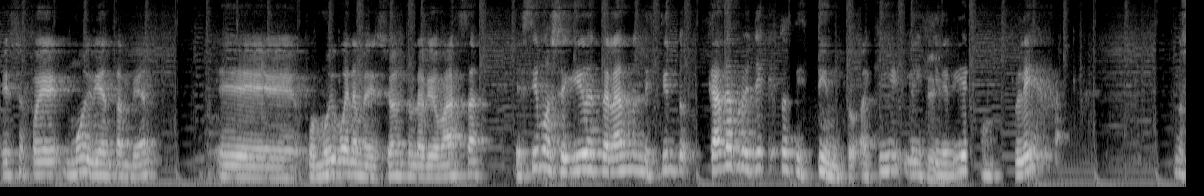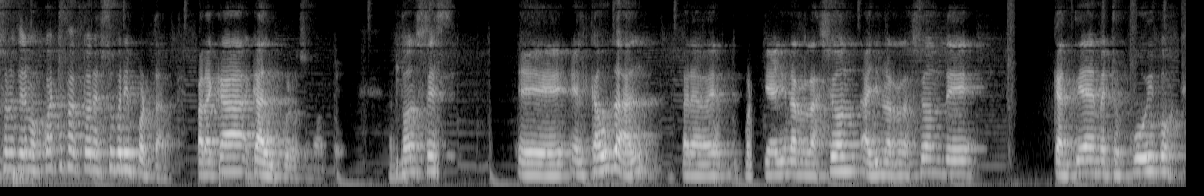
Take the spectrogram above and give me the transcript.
Eso fue muy bien también. Eh, fue muy buena medición con la biomasa hemos seguido instalando en distintos, cada proyecto es distinto. Aquí la ingeniería es compleja. Nosotros tenemos cuatro factores súper importantes para cada cálculo, Entonces, eh, el caudal, para ver, porque hay una relación, hay una relación de cantidad de metros cúbicos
